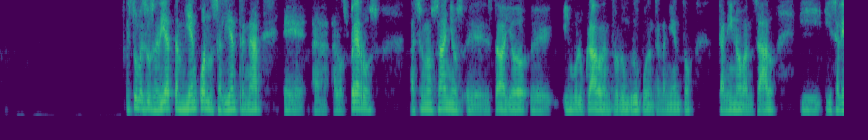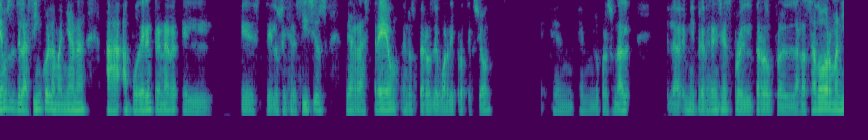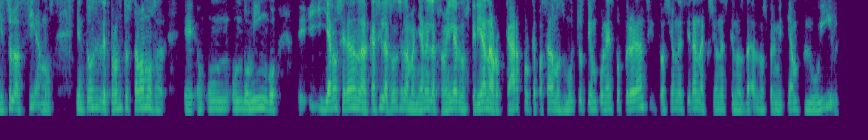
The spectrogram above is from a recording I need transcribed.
Esto me sucedía también cuando salía a entrenar eh, a, los perros. Hace unos años estaba yo involucrado dentro de un grupo de entrenamiento canino avanzado y, salíamos desde las 5 de la mañana a poder entrenar el, este, los ejercicios de arrastreo en los perros de guardia y protección. En, lo personal, mi preferencia es por el perro, por el arrasador, man, y eso lo hacíamos. Y entonces de pronto estábamos eh, un, domingo y ya nos eran casi las 11 de la mañana y las familias nos querían ahorcar porque pasábamos mucho tiempo en esto, pero eran situaciones, eran acciones que nos, nos permitían fluir.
